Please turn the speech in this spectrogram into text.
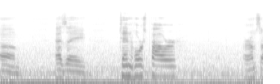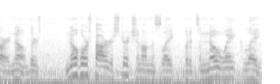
Um, has a 10 horsepower, or I'm sorry, no, there's no horsepower restriction on this lake, but it's a no wake lake.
